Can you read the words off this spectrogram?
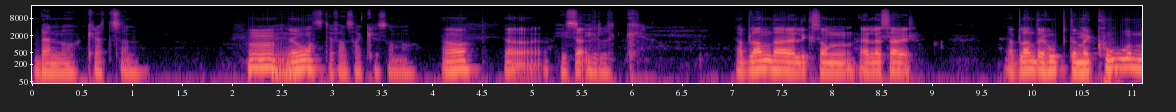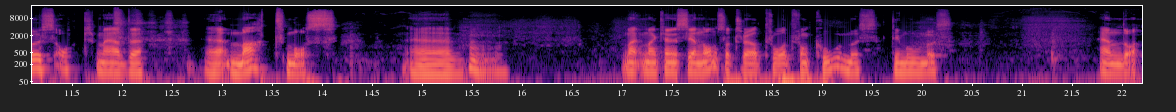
Benno-kretsen. Mm, Eh, jo, Stefan Zachrisson och ja. Jag, His Ja. Ilk. jag blandar liksom, eller så här. Jag blandar ihop det med Komus och med eh, Matmos. Eh, Hmm. man, man kan ju se någon sorts röd tråd från Komus till Momus. Ändå.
